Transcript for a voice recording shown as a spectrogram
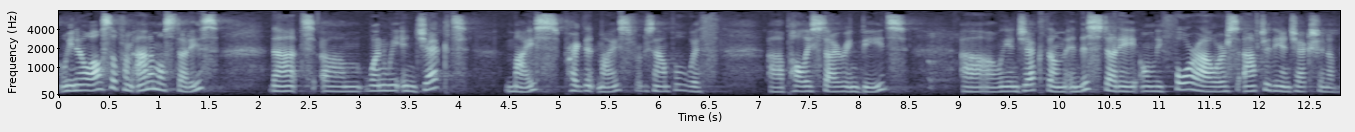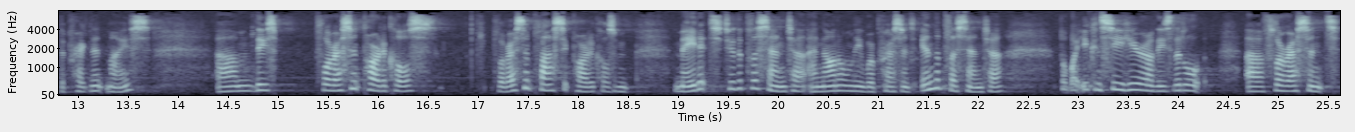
We know also from animal studies that um, when we inject mice, pregnant mice, for example, with uh, polystyrene beads, uh, we inject them in this study only four hours after the injection of the pregnant mice. Um, these fluorescent particles, fluorescent plastic particles, made it to the placenta and not only were present in the placenta, But what you can see here are these little uh, fluorescent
